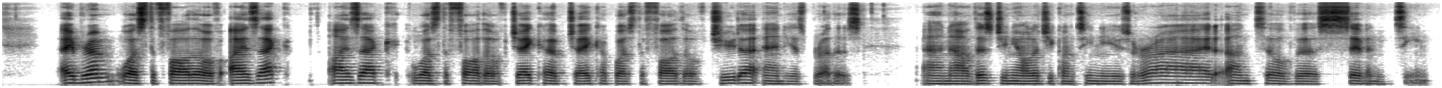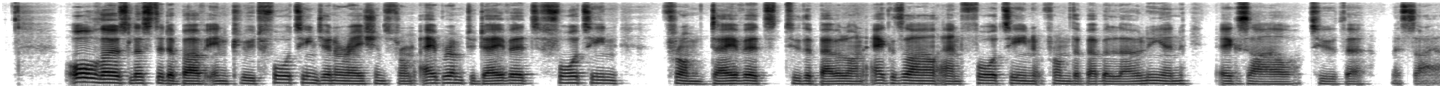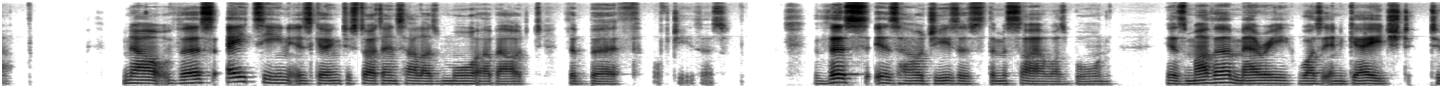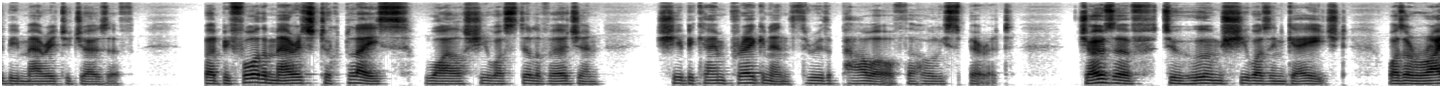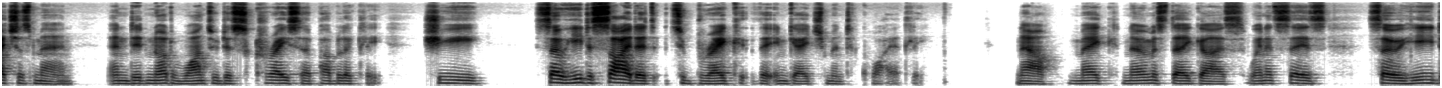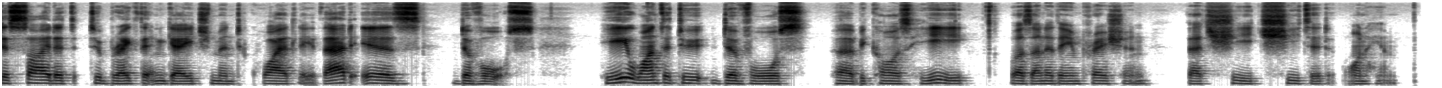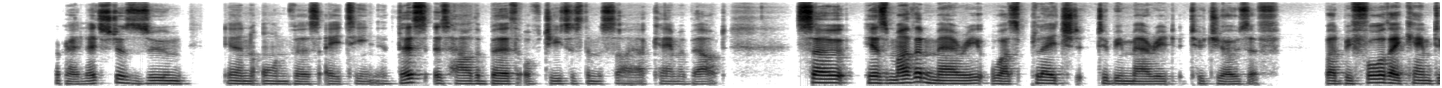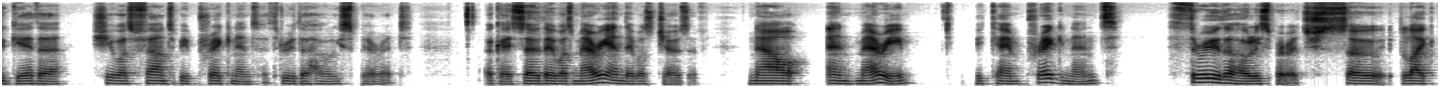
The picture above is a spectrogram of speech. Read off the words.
Abram was the father of Isaac. Isaac was the father of Jacob. Jacob was the father of Judah and his brothers. And now this genealogy continues right until verse 17. All those listed above include 14 generations from Abram to David, 14 from David to the Babylon exile, and 14 from the Babylonian exile to the Messiah. Now, verse 18 is going to start and tell us more about the birth of Jesus. This is how Jesus, the Messiah, was born. His mother, Mary, was engaged to be married to Joseph. But before the marriage took place, while she was still a virgin, she became pregnant through the power of the Holy Spirit. Joseph, to whom she was engaged, was a righteous man and did not want to disgrace her publicly. She so he decided to break the engagement quietly. Now, make no mistake, guys, when it says so he decided to break the engagement quietly, that is divorce. He wanted to divorce her because he was under the impression that she cheated on him. Okay, let's just zoom in on verse 18. This is how the birth of Jesus the Messiah came about. So his mother Mary was pledged to be married to Joseph, but before they came together, she was found to be pregnant through the Holy Spirit. Okay, so there was Mary and there was Joseph. Now, and Mary became pregnant through the Holy Spirit. So, like,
